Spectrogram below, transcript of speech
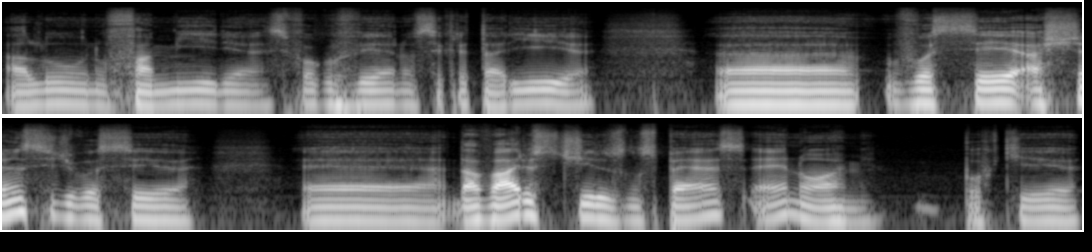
aluno, família, se for governo, secretaria, uh, você, a chance de você é, dar vários tiros nos pés é enorme, porque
